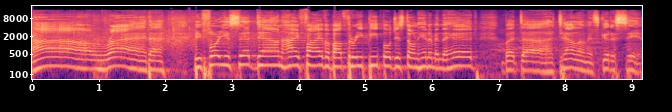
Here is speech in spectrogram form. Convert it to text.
All right. Uh, before you sit down, high five about three people. Just don't hit them in the head, but uh, tell them it's good to see you.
